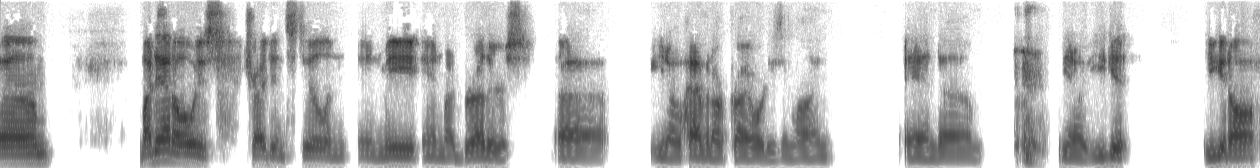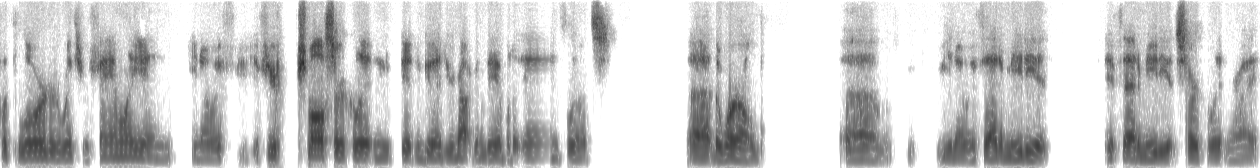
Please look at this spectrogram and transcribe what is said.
Um, my dad always tried to instill in in me and my brothers, uh, you know, having our priorities in line, and um, you know, you get you get off with the Lord or with your family, and you know if if you're small circle it and getting good, you're not going to be able to influence uh, the world. Um, you know if that immediate if that immediate circle it and right.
